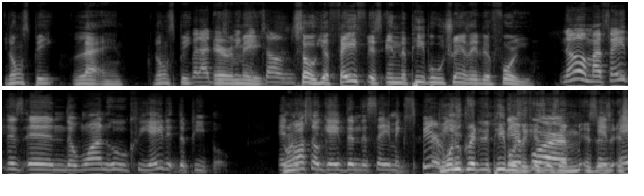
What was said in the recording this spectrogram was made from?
You don't speak Latin. You don't speak But I do speak Aramaic. tongues. So your faith is in the people who translated it for you. No, my faith is in the one who created the people. And one- also gave them the same experience. The one who created the people is, is, is, is, is, is, is,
